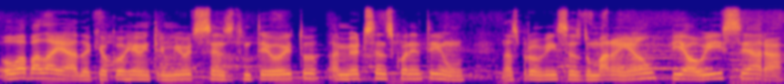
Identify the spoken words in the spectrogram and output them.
ou a balaiada que ocorreu entre 1838 a 1841 nas províncias do Maranhão, Piauí e Ceará.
